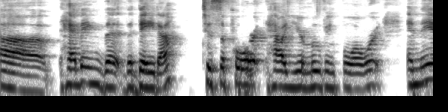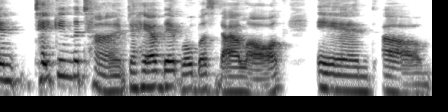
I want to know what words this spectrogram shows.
uh having the the data to support how you're moving forward and then taking the time to have that robust dialogue and um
